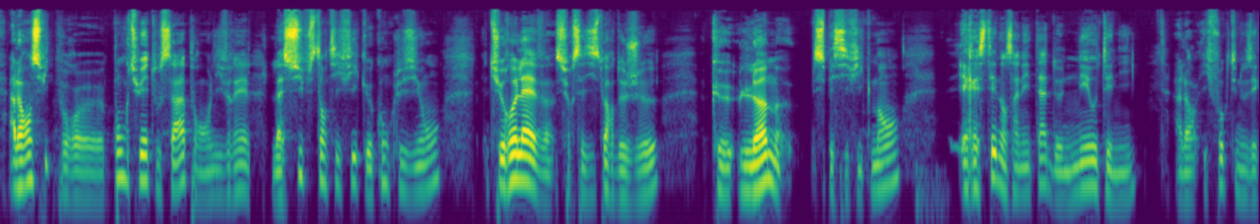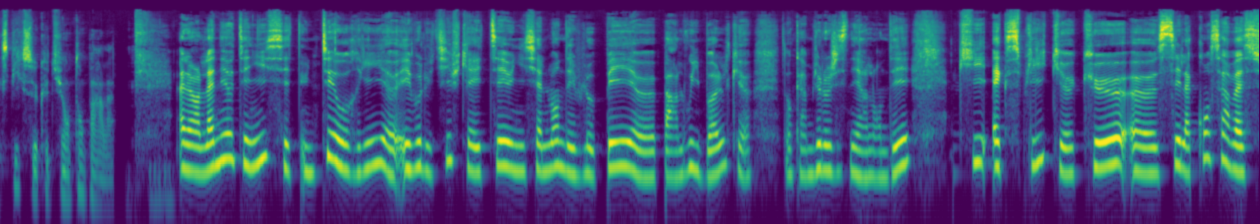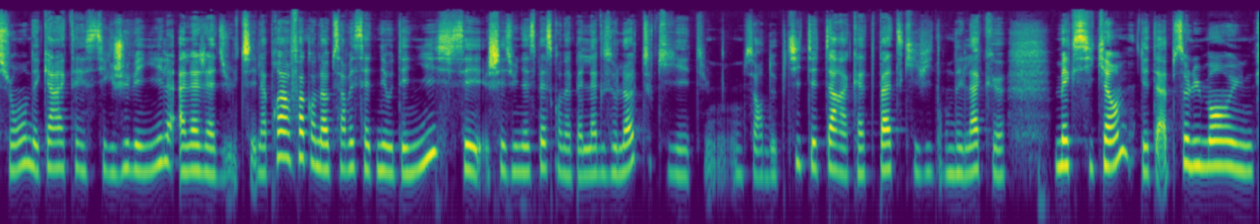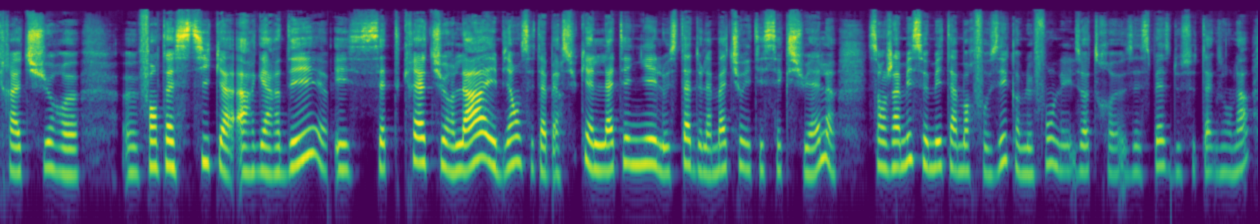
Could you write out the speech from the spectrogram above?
Alors ensuite, pour euh, ponctuer tout ça, pour en livrer la substantifique conclusion, tu relèves sur ces histoires de jeu que l'homme, spécifiquement, est resté dans un état de néoténie. Alors, il faut que tu nous expliques ce que tu entends par là. Alors, la néoténie, c'est une théorie euh, évolutive qui a été initialement développée euh, par Louis Bolk, donc un biologiste néerlandais, qui explique que euh, c'est la conservation des caractéristiques juvéniles à l'âge adulte. Et la première fois qu'on a observé cette néoténie, c'est chez une espèce qu'on appelle l'axolote, qui est une, sorte de petit tétard à quatre pattes qui vit dans des lacs mexicains, qui est absolument une créature fantastique à, regarder. Cette créature-là, eh bien, on s'est aperçu qu'elle atteignait le stade de la maturité sexuelle sans jamais se métamorphoser comme le font les autres euh, espèces de ce taxon-là,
